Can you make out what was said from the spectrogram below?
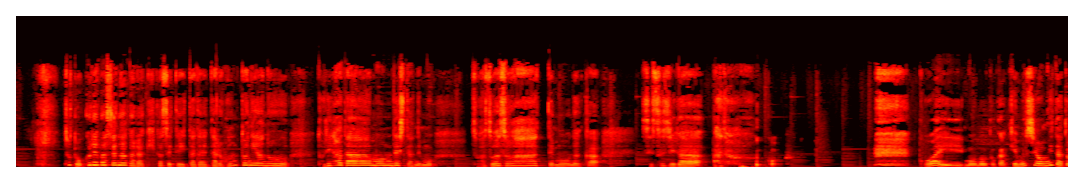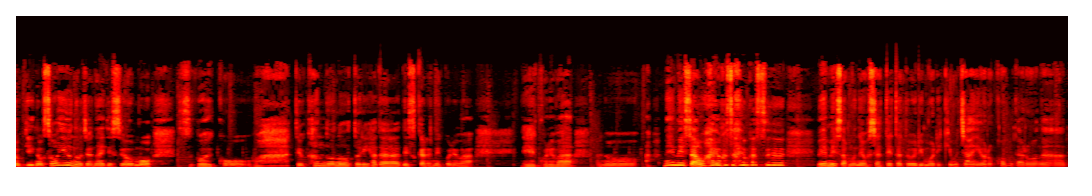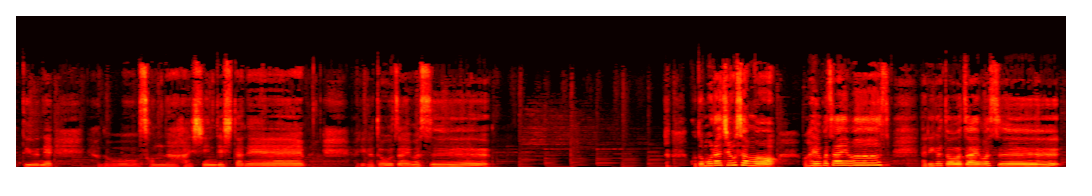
ちょっと遅ればせながら聞かせていただいたら、本当にあの、鳥肌もんでしたね。もう、ゾワゾワゾワってもうなんか、背筋が、あの、こう、怖いものとか、毛虫を見た時のそういうのじゃないですよ。もう、すごいこう、わーっていう感動の鳥肌ですからね、これは。ね、これは、あの、あ、めいめいさんおはようございます。めいめいさんもね、おっしゃってた通り、森キムちゃん喜ぶだろうなっていうね、あの、そんな配信でしたね。ありがとうございます。子供ラジオさんもおはようございます。ありがとうございます。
